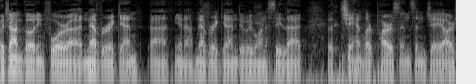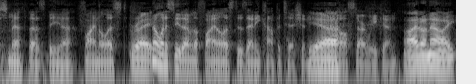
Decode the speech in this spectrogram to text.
Which I'm voting for uh, never again. Uh, you know, never again do we want to see that with Chandler Parsons and J.R. Smith as the uh, finalist. Right. I don't want to see them the finalist as any competition. Yeah. All Star Weekend. I don't know. I,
